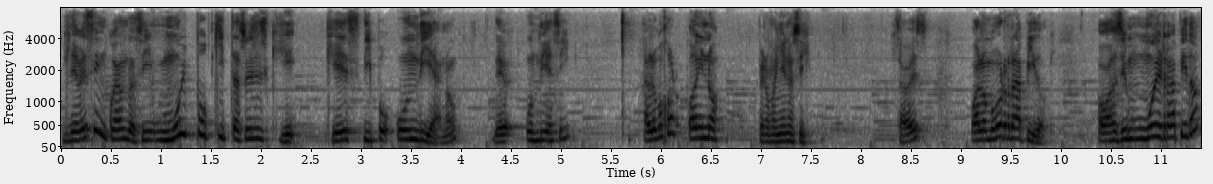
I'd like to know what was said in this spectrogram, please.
de vez en cuando, así, muy poquitas veces que, que es tipo un día, ¿no? De un día sí. A lo mejor hoy no, pero mañana sí. ¿Sabes? O a lo mejor rápido. O así muy rápido,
